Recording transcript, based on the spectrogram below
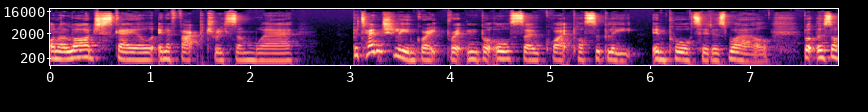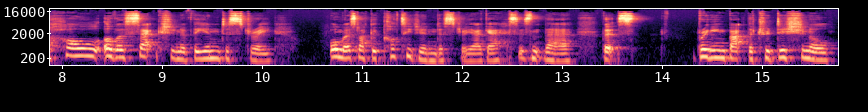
on a large scale in a factory somewhere, potentially in Great Britain, but also quite possibly imported as well. But there's a whole other section of the industry, almost like a cottage industry, I guess, isn't there? That's bringing back the traditional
